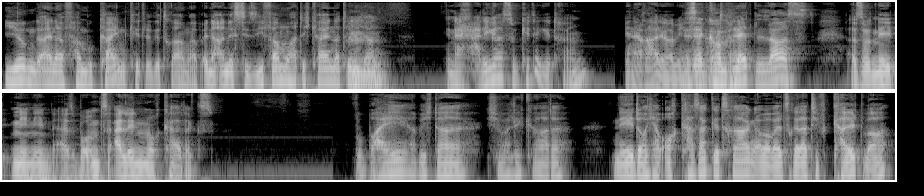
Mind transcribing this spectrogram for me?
irgendeiner FAMU keinen Kittel getragen habe. In der Anästhesie-FAMU hatte ich keinen natürlich mhm. an. In der Radio hast du Kittel getragen? In der Radio habe ich Das ist ja komplett getragen. lost. Also, nee, nee, nee. Also bei uns alle nur noch Kardax. Wobei habe ich da, ich überlege gerade. Nee, doch, ich habe auch Kasak getragen, aber weil es relativ kalt war,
